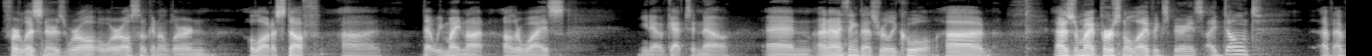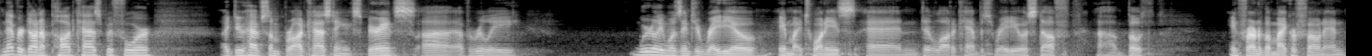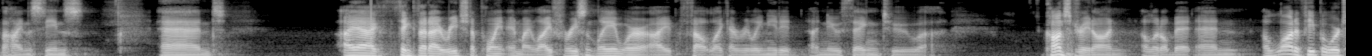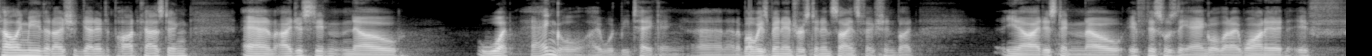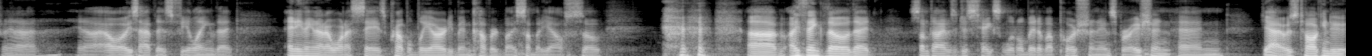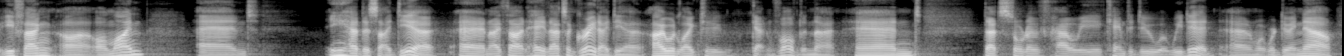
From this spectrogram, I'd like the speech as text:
for listeners, we're all, we're also going to learn a lot of stuff uh, that we might not otherwise, you know, get to know. And, and I think that's really cool. Uh, as for my personal life experience, I don't, I've, I've never done a podcast before. I do have some broadcasting experience. Uh, I've really, really was into radio in my 20s and did a lot of campus radio stuff, uh, both in front of a microphone and behind the scenes. And I uh, think that I reached a point in my life recently where I felt like I really needed a new thing to uh, concentrate on a little bit. And a lot of people were telling me that I should get into podcasting, and I just didn't know what angle I would be taking. And, and I've always been interested in science fiction, but you know, I just didn't know if this was the angle that I wanted. If uh, you know, I always have this feeling that anything that I want to say has probably already been covered by somebody else. So um, I think though that sometimes it just takes a little bit of a push and inspiration. And yeah, I was talking to Yifeng uh, online and he had this idea and i thought hey that's a great idea. I would like to get involved in that. And that's sort of how we came to do what we did and what we're doing now.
